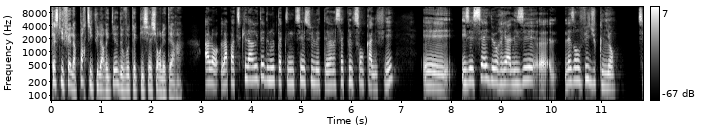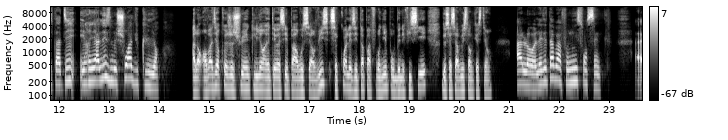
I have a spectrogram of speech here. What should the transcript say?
Qu'est-ce qui fait la particularité de vos techniciens sur le terrain? Alors, la particularité de nos techniciens sur le terrain, c'est qu'ils sont qualifiés et ils essayent de réaliser euh, les envies du client. C'est-à-dire, ils réalisent le choix du client. Alors, on va dire que je suis un client intéressé par vos services. C'est quoi les étapes à fournir pour bénéficier de ces services en question? Alors, les étapes à fournir sont simples. Euh,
